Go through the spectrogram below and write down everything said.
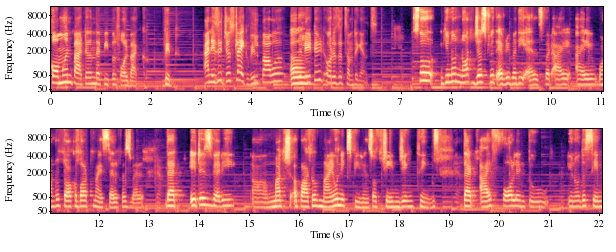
common pattern that people fall back with? And is it just like willpower Um, related or is it something else? so you know not just with everybody else but i i want to talk about myself as well Yeah. that it is very uh, much a part of my own experience of changing things Yeah. that i fall into you know the same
